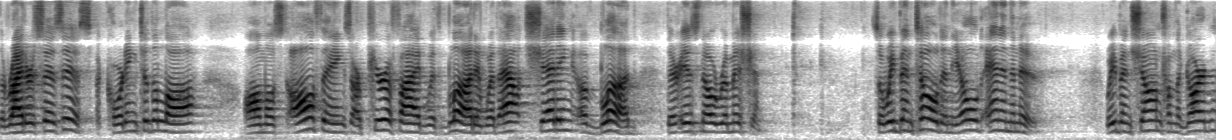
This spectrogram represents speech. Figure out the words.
the writer says this according to the law, almost all things are purified with blood, and without shedding of blood, there is no remission. So we've been told in the Old and in the New, we've been shown from the garden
